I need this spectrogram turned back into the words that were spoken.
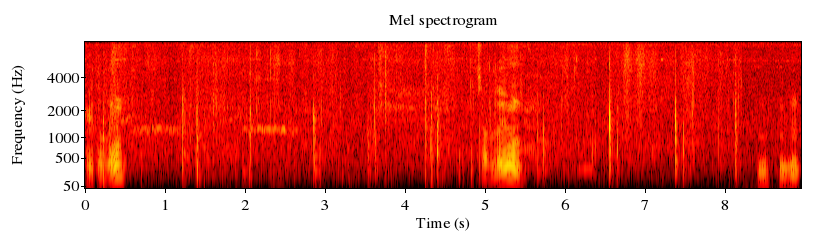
Hear the loon? It's a loon. You want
